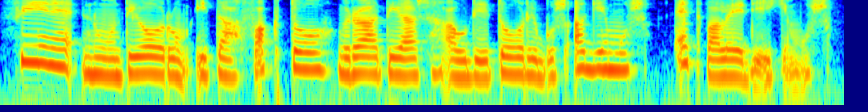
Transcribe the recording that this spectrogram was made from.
Fine nuntiorum ita facto gratias auditoribus agimus et valedigimus.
